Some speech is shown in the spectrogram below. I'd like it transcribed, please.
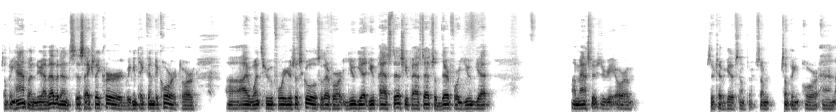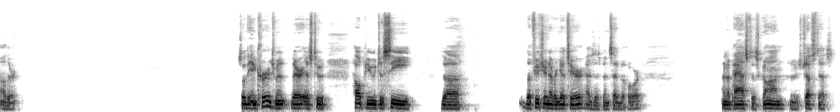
Something happened. You have evidence. This actually occurred. We can take them to court, or uh, I went through four years of school, so therefore you get, you pass this, you pass that, so therefore you get a master's degree or a certificate of something, some, something or an other. So the encouragement there is to help you to see the the future never gets here, as has been said before, and the past is gone. There's just this.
